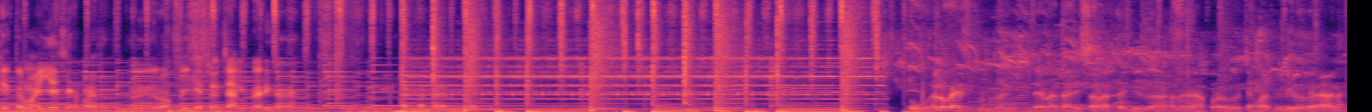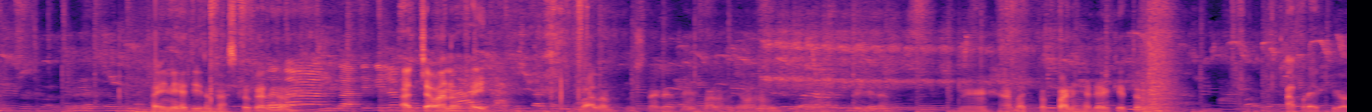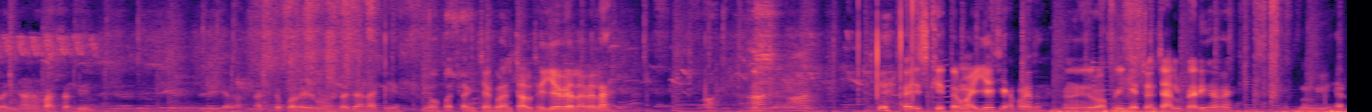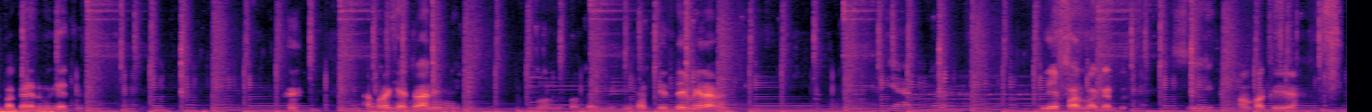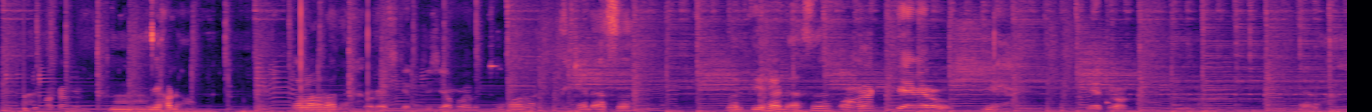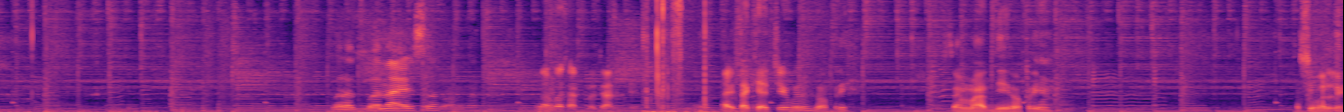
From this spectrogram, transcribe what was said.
ખેતરમાં આવીએ છીએ. આપણે રોપડી ખેંચવાનું ચાલુ કરી હવે. તો હેલો ગાઈસ ગુડ મોર્નિંગ જય માતાજી. સવાર થઈ ગઈ અને આપણે ચા પી લીધો વહેલા ખાઈને હજી તો નાસ્તો કર્યો આજ જવાનો ખાઈ વાલમ વિસનગર વાલમ જવાનો. જઈ તો ને આ બાદ પપ્પાની હેડે ખેતરમાં. આપણે એક્ટિવા લઈને આવે પાછળથી. લઈ જવા આજ તો કોલેજમાં રજા રાખીએ. જો પતંગ ચગવાન ચાલુ થઈ જાય વહેલા વહેલા. ખેતરમાં આવીએ છીએ આપણે તો. અને રોપડી ખેંચવાનું ચાલુ કરી હવે. મમ્મી હેર પકડે તો હું ખેંચું. આપણે ખેંચવાની મમ્મી પકડ. ખાતી દઈ મેળાવે. લે ફળ પકડ દો હા પકડી રે દેખાડો ચલો રાધા તો ગાઈસ ખેંચી છે આપણે તો બરાબર Berarti હેડ હશે ઓમ રાખ કેમેરો ખેંચો ભરત બનાવે છે બસ આટલું ચાલશે આવતા ખેંચ્યું બધું રોકડી સાહેબ મારી દી રોકડી પછી મળે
